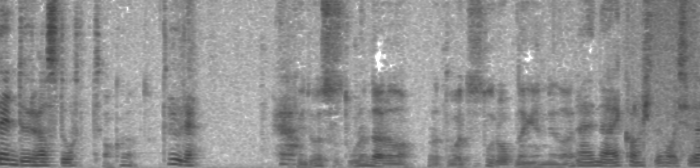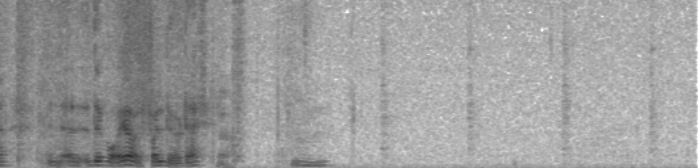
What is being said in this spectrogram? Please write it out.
den døra har stått, Akkurat. tror jeg. Det kunne ikke være så stor den der da. For det var ikke så store åpninger inni der. Nei, nei, kanskje det var ikke det. Men eh, det var iallfall dør der. Ja. Mm. Du vet,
